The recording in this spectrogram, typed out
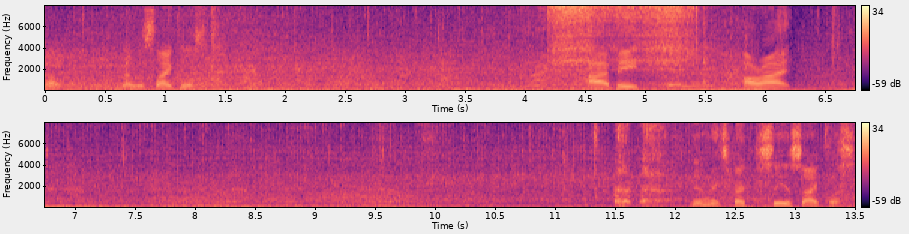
oh, another cyclist. Hi, Pete. All right. Didn't expect to see a cyclist,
